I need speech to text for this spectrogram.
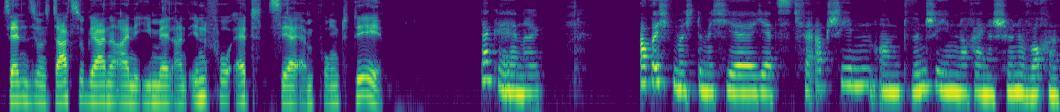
Senden Sie uns dazu gerne eine E-Mail an info.crm.de. Danke, Henrik. Auch ich möchte mich hier jetzt verabschieden und wünsche Ihnen noch eine schöne Woche.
